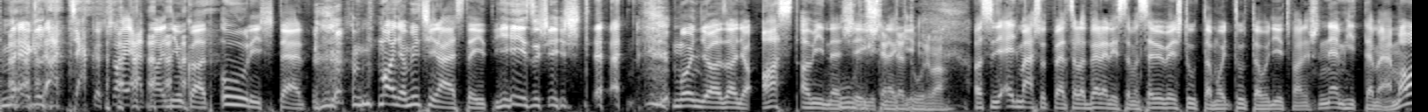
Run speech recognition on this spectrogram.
Meglátják a saját anyjukat. Úristen! Anya, mit csinálsz te itt? Jézus Isten! Mondja az anya. Azt a mindenségét Úristen, neki. durva. Azt ugye egy másodperc alatt belenéztem a szemébe, és tudtam, hogy, tudtam, hogy itt van, és nem hittem el. Mama,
